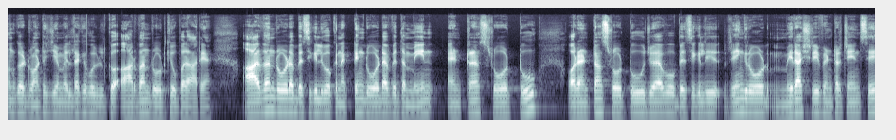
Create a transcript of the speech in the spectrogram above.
उनको एडवांटेज ये मिल रहा है कि वो बिल्कुल आर वन रोड के ऊपर आ रहे हैं। आर वन रोड है बेसिकली वो कनेक्टिंग रोड है with the main entrance road two और एंट्रेंस रोड टू जो है वो बेसिकली रिंग रोड मेरा शरीफ इंटरचेंज से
